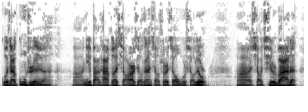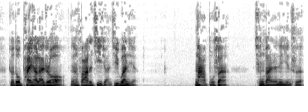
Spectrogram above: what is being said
国家公职人员啊，你把他和小二、小三、小四、小五、小六。啊，小七十八的，这都拍下来之后，您发到纪检机关去，那不算侵犯人家隐私，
